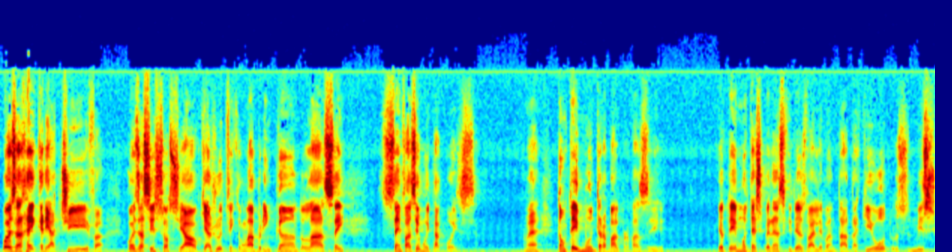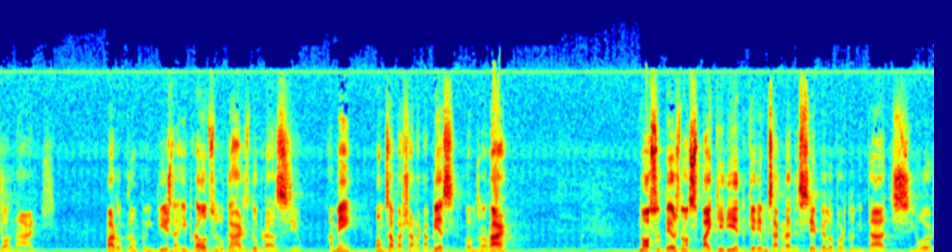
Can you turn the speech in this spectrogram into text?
Coisa recreativa, coisa assim social, que ajude. Ficam lá brincando, lá sem, sem fazer muita coisa. Não é? Então tem muito trabalho para fazer. Eu tenho muita esperança que Deus vai levantar daqui outros missionários para o campo indígena e para outros lugares do Brasil. Amém? Vamos abaixar a cabeça? Vamos orar? Nosso Deus, nosso Pai querido, queremos agradecer pela oportunidade, Senhor,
